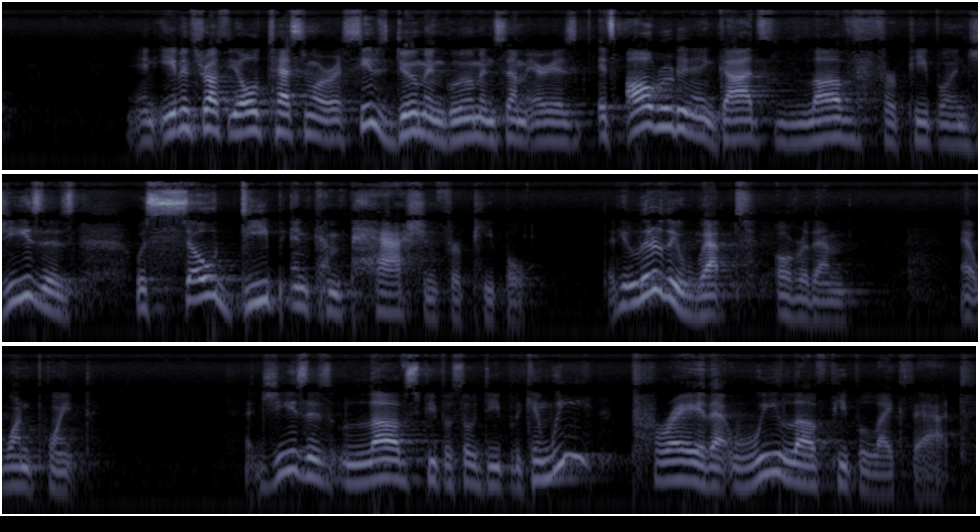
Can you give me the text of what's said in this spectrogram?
And even throughout the Old Testament, where it seems doom and gloom in some areas, it's all rooted in God's love for people. And Jesus was so deep in compassion for people that he literally wept over them at one point. That Jesus loves people so deeply. Can we pray that we love people like that?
